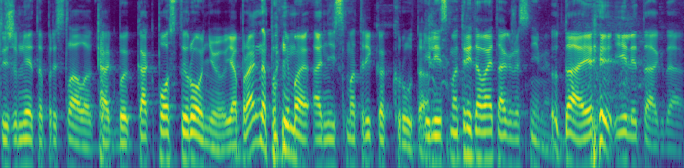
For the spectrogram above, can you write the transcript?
Ты же мне это прислала как, бы как пост-иронию. Я правильно понимаю? А не смотри, как круто. Или смотри, давай так же снимем. Да, или, так, да.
